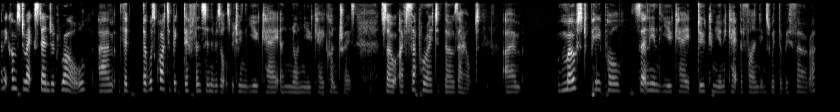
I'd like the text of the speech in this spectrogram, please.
When it comes to extended role, um, the, there was quite a big difference in the results between the UK and non-UK countries. So I've separated those out. Um, most people, certainly in the UK, do communicate the findings with the referrer,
